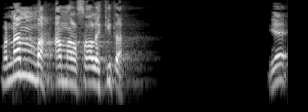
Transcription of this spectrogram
menambah amal saleh kita. Ya.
